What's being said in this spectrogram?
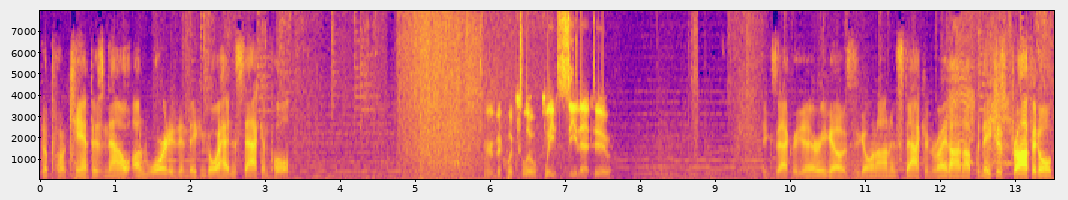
the camp is now unwarded, and they can go ahead and stack and pull. Rubik looks a little pleased to see that too. Exactly, there he goes. He's going on and stacking right on up. The Nature's Prophet ult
